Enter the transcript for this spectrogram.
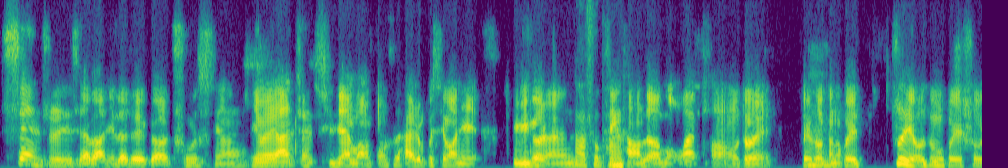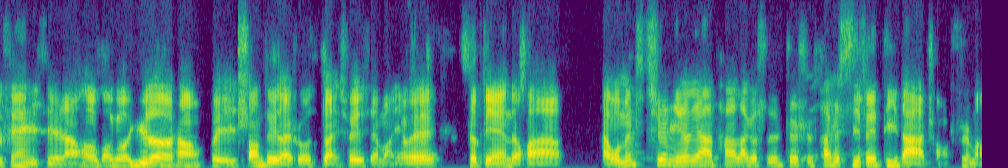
限制一些吧，你的这个出行，因为安全起见嘛，公司还是不希望你。一个人经常的往外跑，对，所以说可能会自由度会受限一些，然后包括娱乐上会相对来说短缺一些嘛，因为这边的话，啊，我们其实尼日利亚它拉各斯这是它是西非第一大城市嘛，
